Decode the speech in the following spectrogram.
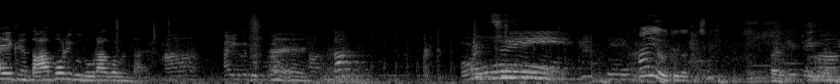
아예 그냥 놔버리고 놀아 그러면 나요. 아, 아 이거 놓고? 네, 네. 아, 나? 옳지. 하이 어디 갔지? 아.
